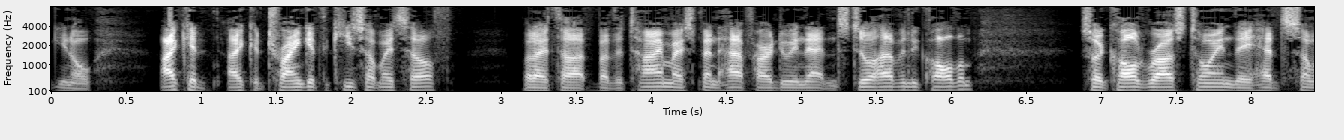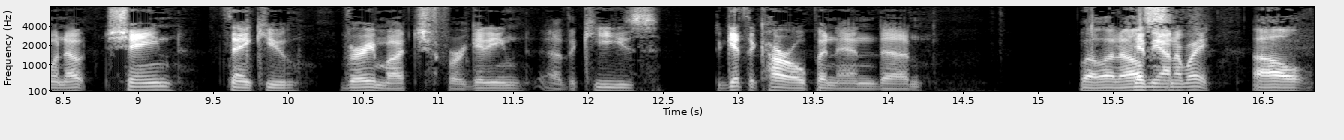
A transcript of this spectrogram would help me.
you know, I could I could try and get the keys out myself, but I thought by the time I spent a half hour doing that and still having to call them, so I called Ross Towing. They had someone out. Shane, thank you very much for getting uh, the keys to get the car open and um, well, and I'll get me on our way. I'll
